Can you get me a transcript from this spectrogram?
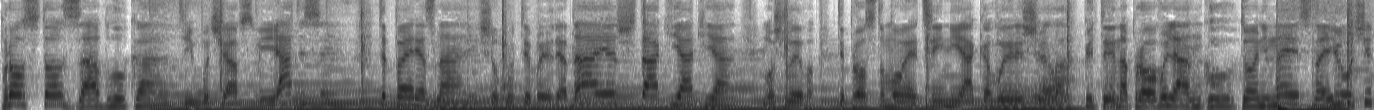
просто заблукав. Тім почав сміятися. Тепер я знаю, чому ти виглядаєш так, як я. Можливо, ти просто моя тінь, яка вирішила піти на прогулянку. Тоні не знаючи,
